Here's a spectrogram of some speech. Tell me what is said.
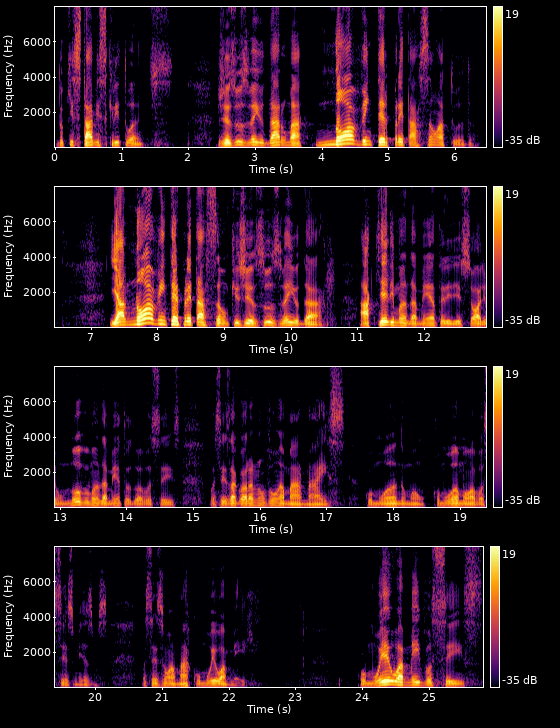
do que estava escrito antes. Jesus veio dar uma nova interpretação a tudo. E a nova interpretação que Jesus veio dar àquele mandamento, ele disse: Olha, um novo mandamento eu dou a vocês. Vocês agora não vão amar mais como amam, como amam a vocês mesmos. Vocês vão amar como eu amei. Como eu amei vocês,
